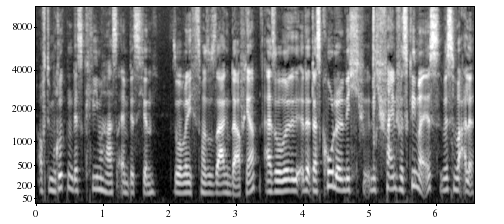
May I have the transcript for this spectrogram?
auf dem Rücken des Klimas ein bisschen. So, wenn ich das mal so sagen darf, ja. Also, äh, dass Kohle nicht, nicht fein fürs Klima ist, wissen wir alle.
